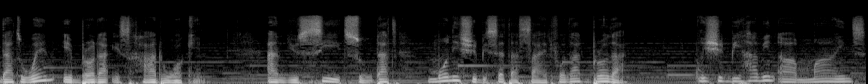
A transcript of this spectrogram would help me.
that when a brother is hardworking and you see it so, that money should be set aside for that brother we should be having our minds,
